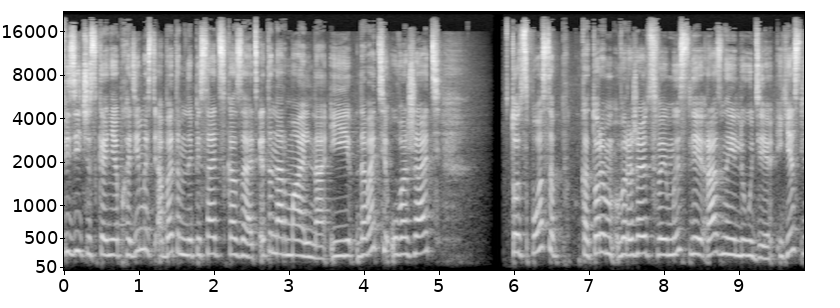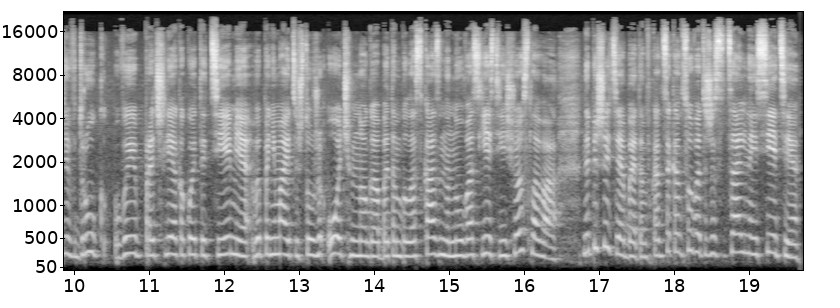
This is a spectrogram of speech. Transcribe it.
физическая необходимость об этом написать, сказать. Это нормально. И давайте уважать тот способ, которым выражают свои мысли разные люди. Если вдруг вы прочли о какой-то теме, вы понимаете, что уже очень много об этом было сказано, но у вас есть еще слова, напишите об этом. В конце концов, это же социальные сети.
